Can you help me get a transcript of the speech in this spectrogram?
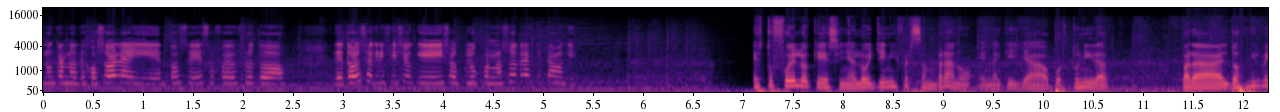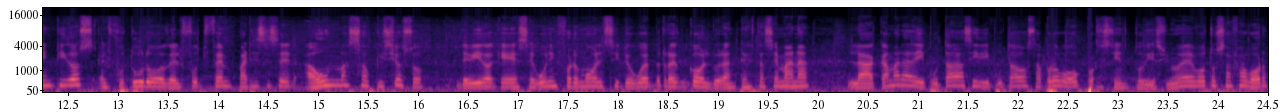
nunca nos dejó sola y entonces eso fue fruto de todo el sacrificio que hizo el club por nosotras que estamos aquí. Esto fue lo que señaló Jennifer Zambrano en aquella oportunidad. Para el 2022, el futuro del FoodFem parece ser aún más auspicioso debido a que, según informó el sitio web Red Gold durante esta semana, la Cámara de Diputadas y Diputados aprobó, por 119 votos a favor,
